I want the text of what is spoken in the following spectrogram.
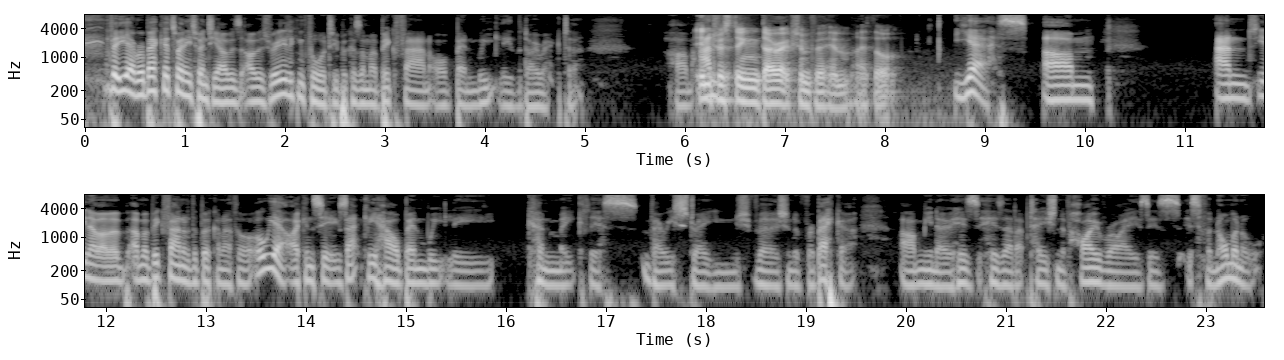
but yeah, Rebecca 2020, I was I was really looking forward to because I'm a big fan of Ben Wheatley, the director. Um, and- Interesting direction for him, I thought. yes, um, and you know I'm a, I'm a big fan of the book, and I thought, oh yeah, I can see exactly how Ben Wheatley can make this very strange version of Rebecca. Um, you know his his adaptation of High Rise is is phenomenal.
